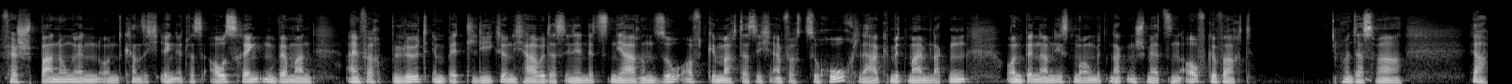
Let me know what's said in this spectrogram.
Verspannungen und kann sich irgendetwas ausrenken, wenn man einfach blöd im Bett liegt. Und ich habe das in den letzten Jahren so oft gemacht, dass ich einfach zu hoch lag mit meinem Nacken und bin am nächsten Morgen mit Nackenschmerzen aufgewacht. Und das war, ja,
